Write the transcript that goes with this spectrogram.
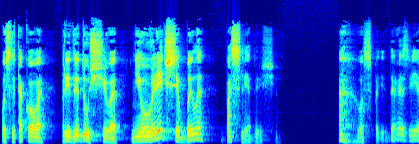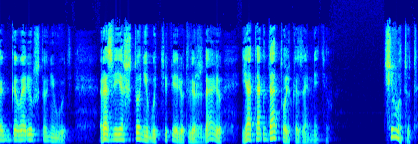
после такого предыдущего не увлечься было последующим. Ах, Господи, да разве я говорю что-нибудь? Разве я что-нибудь теперь утверждаю? Я тогда только заметил. Чего тут,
